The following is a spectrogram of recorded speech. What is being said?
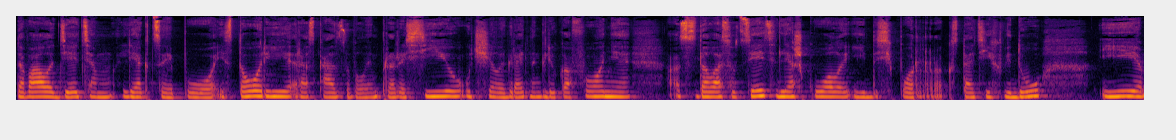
давала детям лекции по истории, рассказывала им про Россию, учила играть на глюкофоне, создала соцсети для школы и до сих пор, кстати, их веду. И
